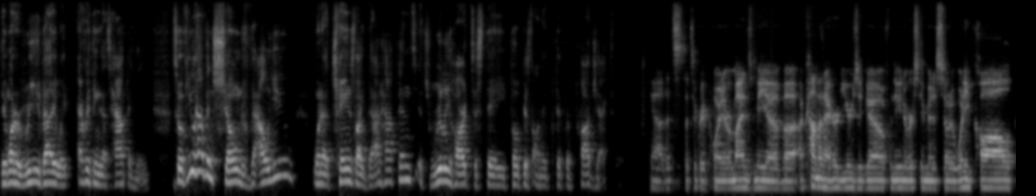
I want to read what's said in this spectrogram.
they want to reevaluate everything that's happening. So if you haven't shown value when a change like that happens, it's really hard to stay focused on a particular project. Yeah, that's that's a great point. It reminds me of uh, a comment I heard years ago from the University of Minnesota. What do you call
